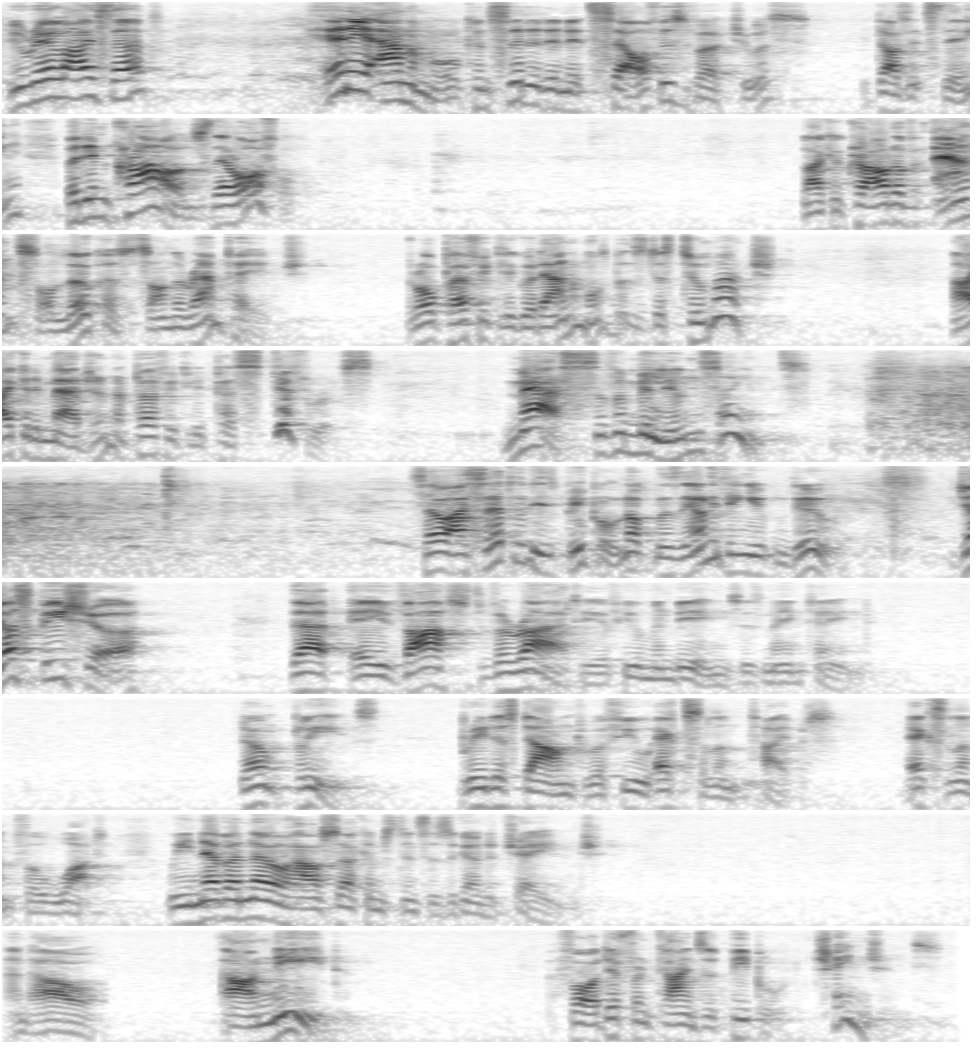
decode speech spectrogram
Do you realize that? Any animal considered in itself is virtuous. It does its thing. But in crowds, they're awful. Like a crowd of ants or locusts on the rampage. They're all perfectly good animals, but it's just too much. I could imagine a perfectly pestiferous mass of a million saints. so I said to these people, look, there's the only thing you can do. Just be sure that a vast variety of human beings is maintained. Don't please breed us down to a few excellent types. Excellent for what? We never know how circumstances are going to change and how our need for different kinds of people changes.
